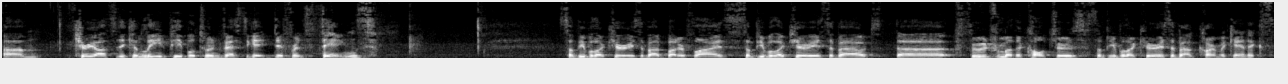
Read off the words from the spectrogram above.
Um, curiosity can lead people to investigate different things. Some people are curious about butterflies. Some people are curious about uh, food from other cultures. Some people are curious about car mechanics.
